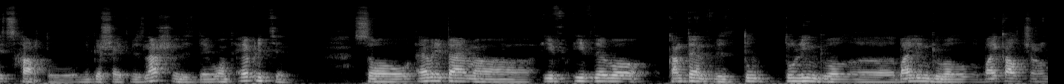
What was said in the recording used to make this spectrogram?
it's hard to negotiate with nationalists. They want everything. So every time, uh, if if they were content with two two lingual, uh, bilingual, bicultural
